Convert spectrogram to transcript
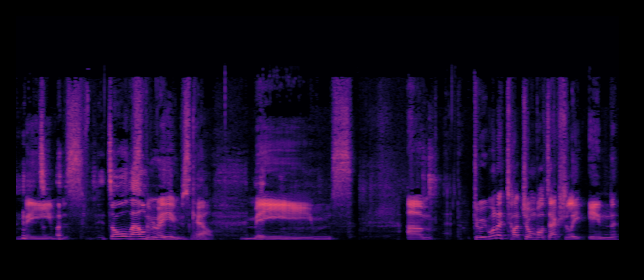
memes. It's all the algorithms, memes. Cal. Memes. Um, do we want to touch on what's actually in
